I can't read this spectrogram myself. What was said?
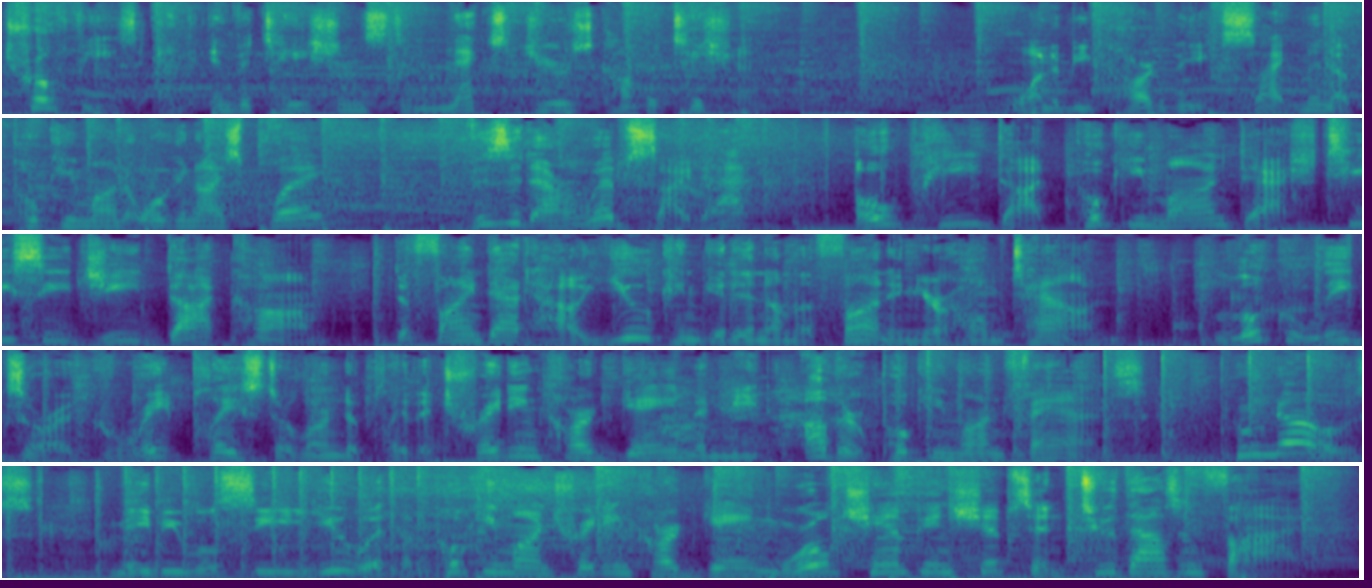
trophies, and invitations to next year's competition. Want to be part of the excitement of Pokemon organized play? Visit our website at op.pokemon-tcg.com to find out how you can get in on the fun in your hometown. Local leagues are a great place to learn to play the trading card game and meet other Pokemon fans. Who knows? Maybe we'll see you at the Pokemon Trading Card Game World Championships in 2005.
